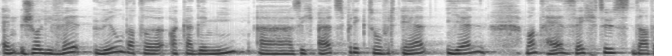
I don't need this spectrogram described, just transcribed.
En Jolivet wil dat de Académie uh, zich uitspreekt over IL, want hij zegt dus dat,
